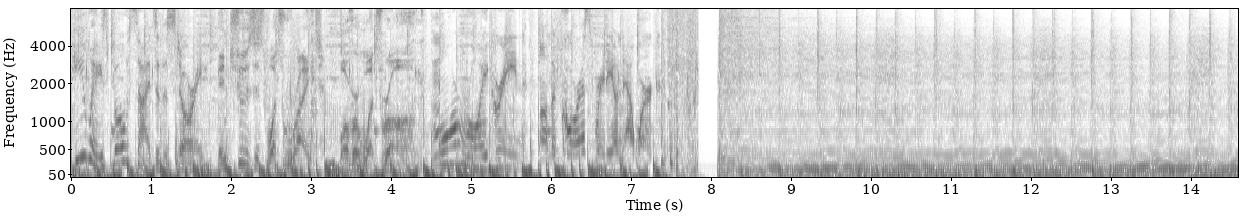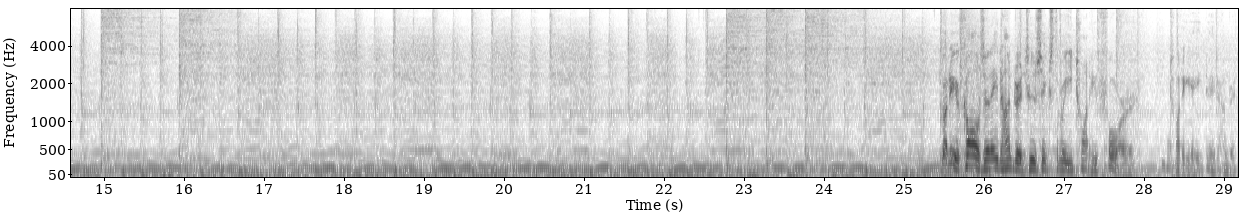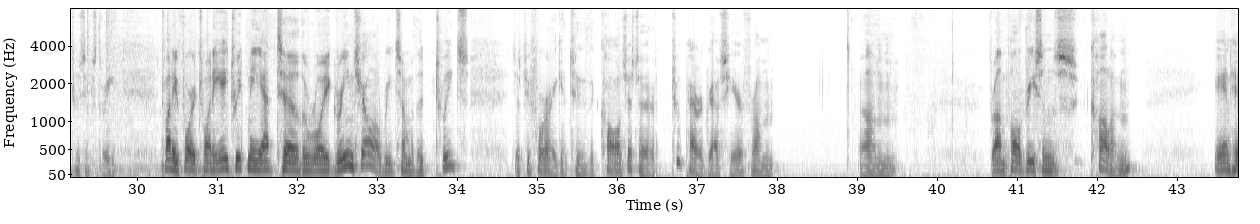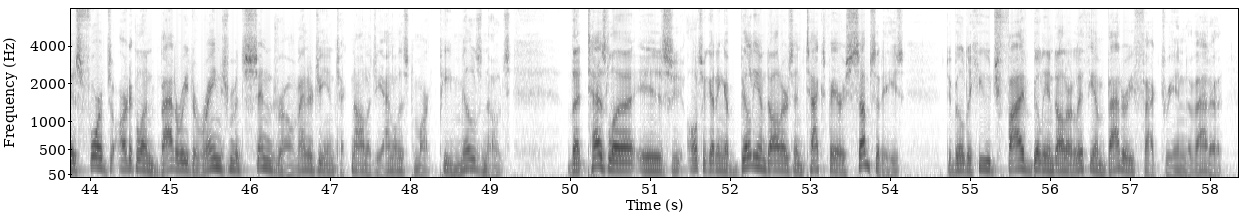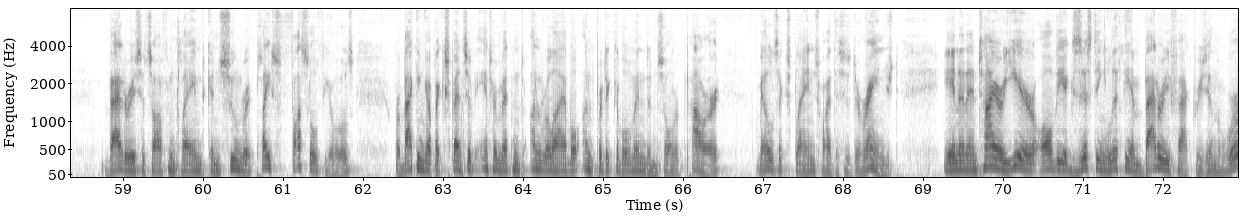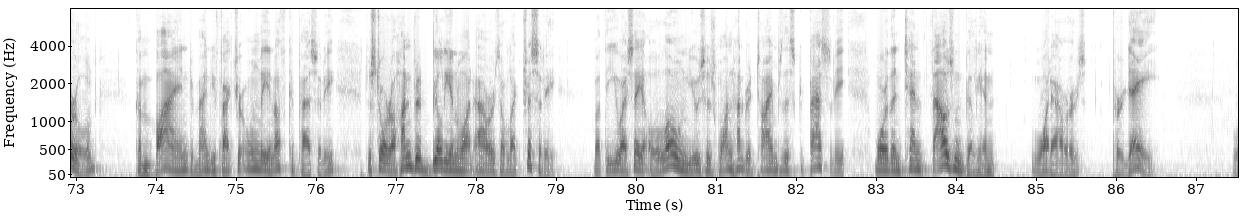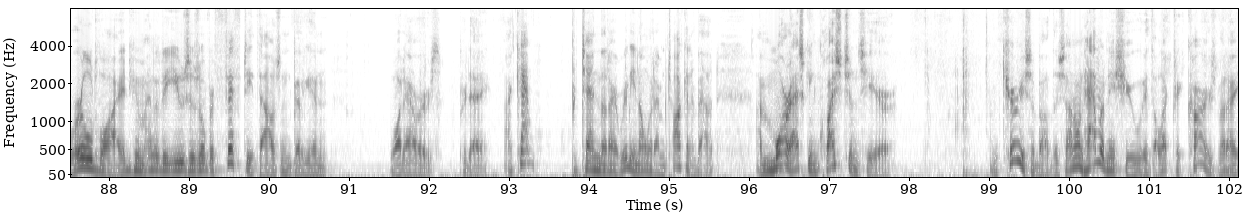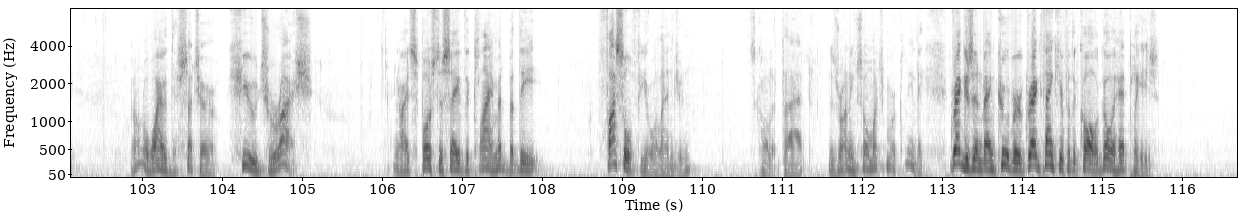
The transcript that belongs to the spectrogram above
He weighs both sides of the story. and chooses what's right over what's wrong. More Roy Green on the Corus Radio Network. Go to your calls at 800 263 2428. 800 263 2428. Tweet me at uh, The Roy Green Show. I'll read some of the tweets just before I get to the call. Just uh, two paragraphs here from, um, from Paul Driessen's column. In his Forbes article on battery derangement syndrome, energy and technology, analyst Mark P. Mills notes that Tesla is also getting a billion dollars in taxpayer subsidies to build a huge $5 billion lithium battery factory in Nevada. Batteries, it's often claimed, can soon replace fossil fuels for backing up expensive, intermittent, unreliable, unpredictable wind and solar power. Mills explains why this is deranged. In an entire year, all the existing lithium battery factories in the world combined to manufacture only enough capacity to store 100 billion watt hours of electricity. But the USA alone uses 100 times this capacity, more than 10,000 billion watt hours per day. Worldwide, humanity uses over 50,000 billion watt hours per day. I can't pretend that I really know what I'm talking about. I'm more asking questions here. I'm curious about this. I don't have an issue with electric cars, but I, I don't know why there's such a huge rush. You know, it's supposed to save the climate, but the fossil fuel engine, let's call it that, is running so much more cleanly. Greg is in Vancouver. Greg, thank you for the call. Go ahead, please.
